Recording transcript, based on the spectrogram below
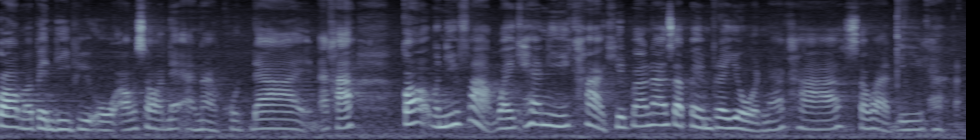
ก็มาเป็น DPO outsource ในอนาคตได้นะคะ ก็วันนี้ฝากไว้แค่นี้ค่ะ คิดว่าน่าจะเป็นประโยชน์นะคะ สวัสดีค่ะ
